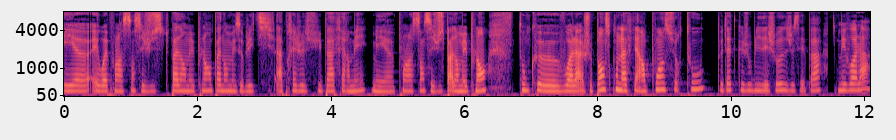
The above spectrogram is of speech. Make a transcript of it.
Euh, et, ouais, pour l'instant, c'est juste pas dans mes plans, pas dans mes objectifs. Après, je suis pas fermée, mais euh, pour l'instant, c'est juste pas dans mes plans. Donc euh, voilà, je pense qu'on a fait un point sur tout. Peut-être que j'oublie des choses, je sais pas. Mais voilà,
